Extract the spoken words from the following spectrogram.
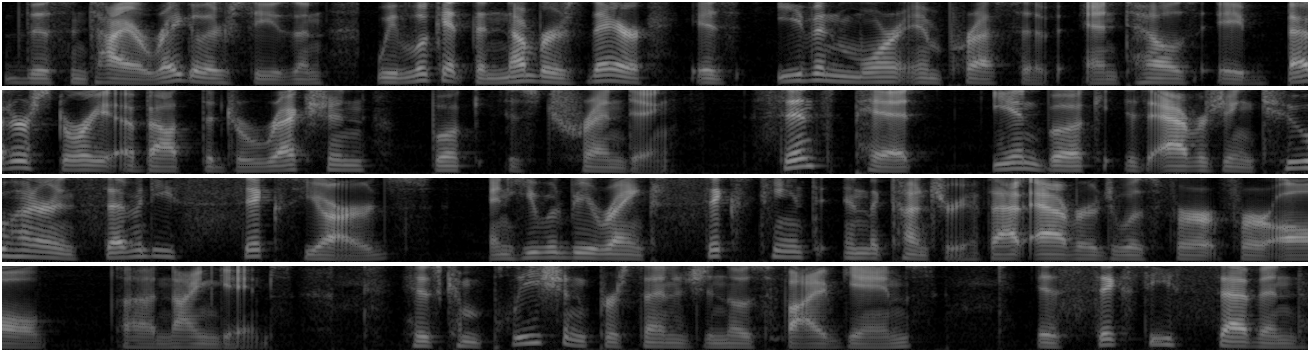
this entire regular season, we look at the numbers there is even more impressive and tells a better story about the direction Book is trending. Since Pitt, Ian Book is averaging 276 yards, and he would be ranked 16th in the country if that average was for, for all uh, nine games. His completion percentage in those five games is 67%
